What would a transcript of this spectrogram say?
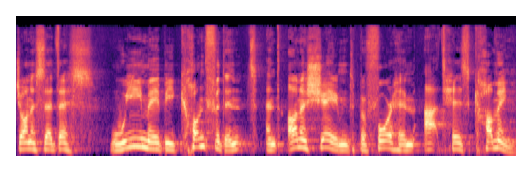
John has said this We may be confident and unashamed before him at his coming.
